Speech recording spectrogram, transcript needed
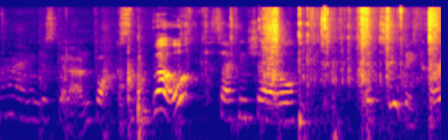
I'm just going to unbox both so I can show the two big cards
